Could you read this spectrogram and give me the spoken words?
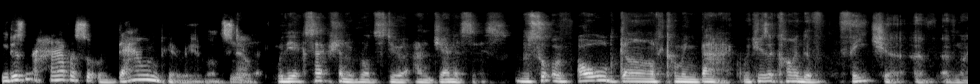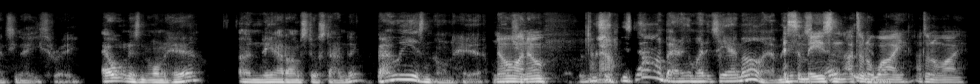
he doesn't have a sort of down period. Rod Stewart, with the exception of Rod Stewart and Genesis, the sort of old guard coming back, which is a kind of feature of, of 1983. Elton isn't on here, and the I'm Still Standing. Bowie isn't on here. no i know Which I is bizarre, bearing in mind it's EMI. I mean, it's amazing i don't know why i don't know why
